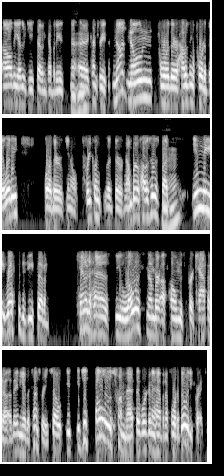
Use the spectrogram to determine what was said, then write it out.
all the other G7 companies, uh, mm-hmm. uh, countries, not known for their housing affordability or their you know frequent their number of houses, but mm-hmm. in the rest of the G7, Canada has the lowest number of homes per capita of any other country. So it, it just follows from that that we're going to have an affordability crisis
